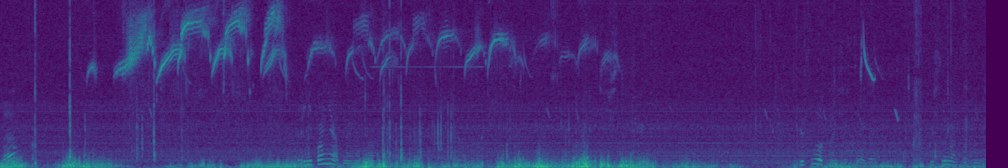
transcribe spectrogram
Да? Это непонятное на самом деле. Кислотная система. Пусть снимать например.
